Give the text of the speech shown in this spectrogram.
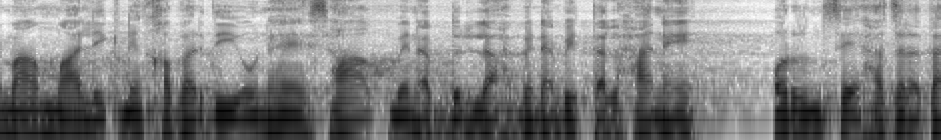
امام مالک نے خبر دی، انہیں اسحاق بن عبداللہ بن ابی طلحہ نے اور ان سے حضرت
